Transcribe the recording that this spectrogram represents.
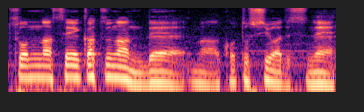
そんな生活なんでまあ今年はですね、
